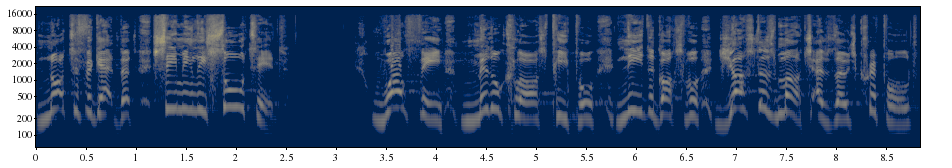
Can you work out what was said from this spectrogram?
not to forget that seemingly sorted, wealthy, middle class people need the gospel just as much as those crippled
